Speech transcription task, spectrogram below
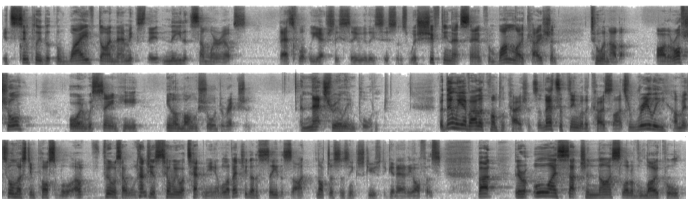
It's simply that the wave dynamics there need it somewhere else. That's what we actually see with these systems. We're shifting that sand from one location to another, either offshore or we're seeing here in a longshore direction. And that's really important. But then we have other complications, and that's the thing with the coastline. It's really, I mean, it's almost impossible. I feel say, well, can't you just tell me what's happening? Well, I've actually got to see the site, not just as an excuse to get out of the office. But there are always such a nice lot of local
